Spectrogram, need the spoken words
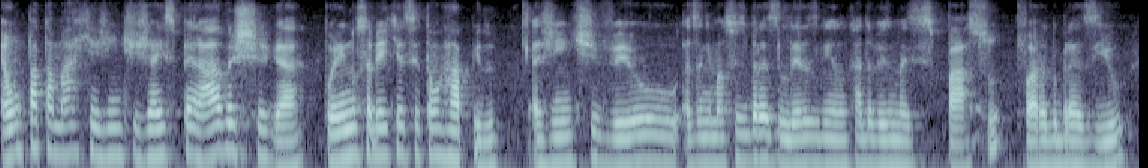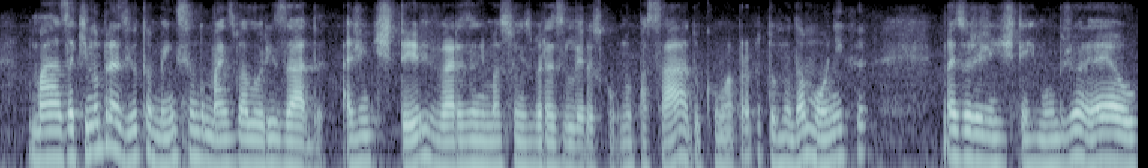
é um patamar que a gente já esperava chegar, porém não sabia que ia ser tão rápido. A gente o, as animações brasileiras ganhando cada vez mais espaço fora do Brasil, mas aqui no Brasil também sendo mais valorizada. A gente teve várias animações brasileiras no passado, como a própria Turma da Mônica, mas hoje a gente tem Irmão do Jorel,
